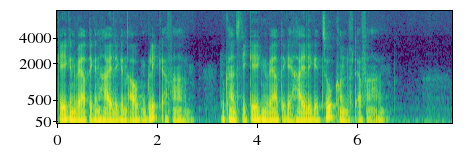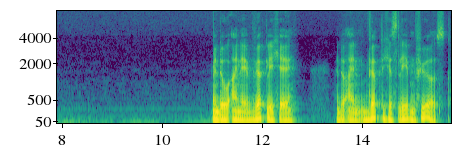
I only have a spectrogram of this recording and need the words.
gegenwärtigen heiligen Augenblick erfahren. Du kannst die gegenwärtige heilige Zukunft erfahren. Wenn du eine wirkliche, wenn du ein wirkliches Leben führst,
